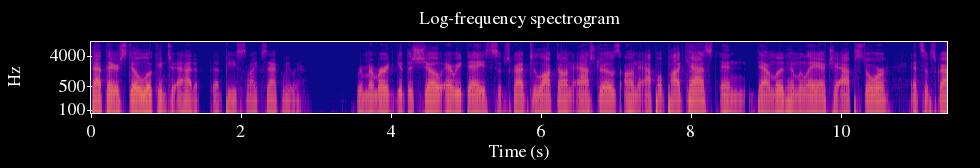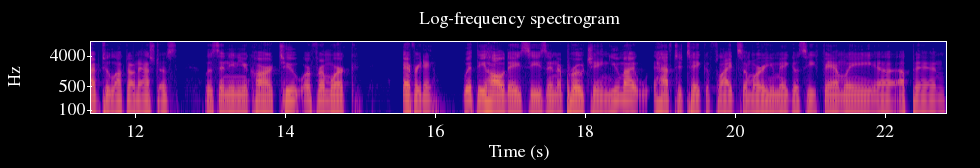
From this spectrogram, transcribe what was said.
that they're still looking to add a, a piece like Zack Wheeler. Remember to get the show every day. Subscribe to Locked On Astros on Apple Podcast and download Himalaya at your app store and subscribe to Locked On Astros. Listen in your car to or from work every day. With the holiday season approaching, you might have to take a flight somewhere. You may go see family uh, up in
